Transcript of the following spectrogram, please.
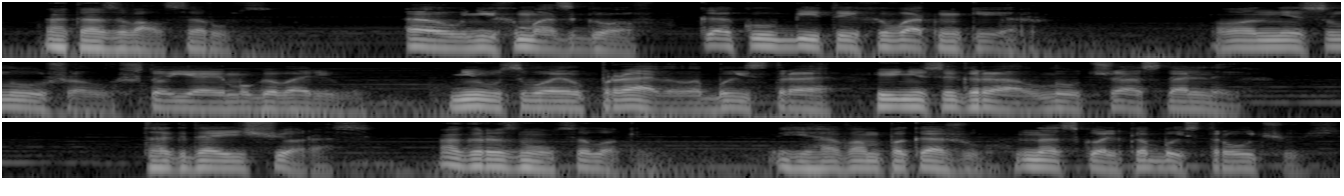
— отозвался Рус. «А у них мозгов, как убитый Хватнкир». Он не слушал, что я ему говорю, не усвоил правила быстро и не сыграл лучше остальных. «Тогда еще раз», — огрызнулся Локин. «Я вам покажу, насколько быстро учусь.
